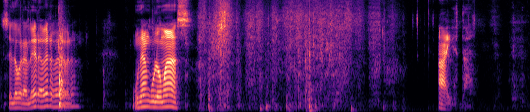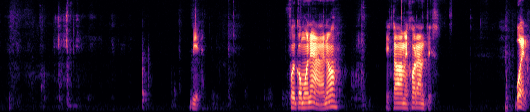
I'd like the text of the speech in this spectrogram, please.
Se logra leer, a ver, a ver, a ver. Un ángulo más. Ahí está. Bien. Fue como nada, ¿no? Estaba mejor antes. Bueno.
